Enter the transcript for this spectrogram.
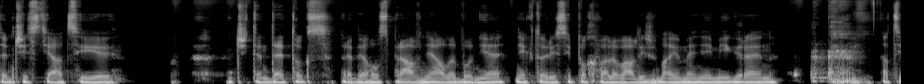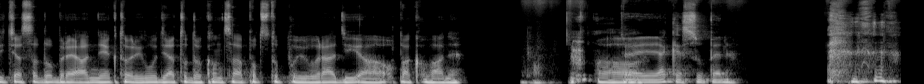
ten čistiaci či ten detox prebehol správne alebo nie. Niektorí si pochvaľovali, že majú menej migrén a cítia sa dobre a niektorí ľudia to dokonca podstupujú radi a opakovane. To je jaké super.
